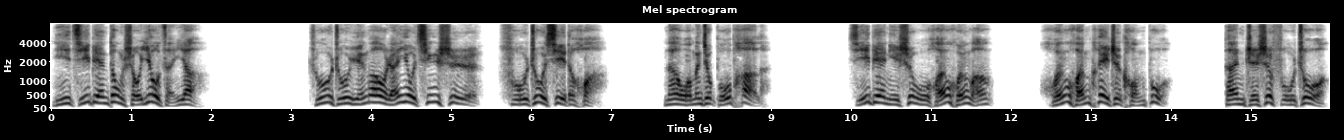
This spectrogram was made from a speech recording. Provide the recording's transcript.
你即便动手又怎样？朱竹云傲然又轻视辅助系的话，那我们就不怕了。即便你是五环魂王，魂环配置恐怖，但只是辅助，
